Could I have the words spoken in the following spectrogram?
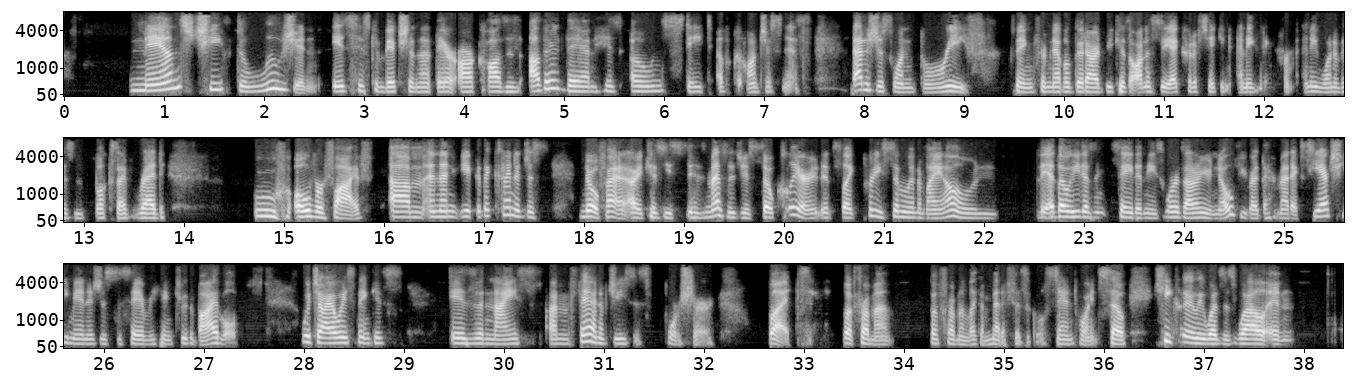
Man's chief delusion is his conviction that there are causes other than his own state of consciousness. That is just one brief thing from Neville Goddard because honestly, I could have taken anything from any one of his books I've read. Ooh, over five. Um, and then you could kind of just no because his message is so clear and it's like pretty similar to my own though he doesn't say it in these words, I don't even know if you read the Hermetics. He actually manages to say everything through the Bible, which I always think is is a nice. I'm a fan of Jesus for sure, but but from a but from a like a metaphysical standpoint. So he clearly was as well. And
